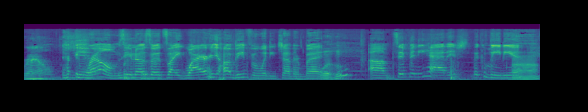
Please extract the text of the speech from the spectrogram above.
Realm. Yeah. realms, you know. So it's like, why are y'all beefing with each other? But Well, who? um, Tiffany Haddish, the comedian, Uh-huh.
